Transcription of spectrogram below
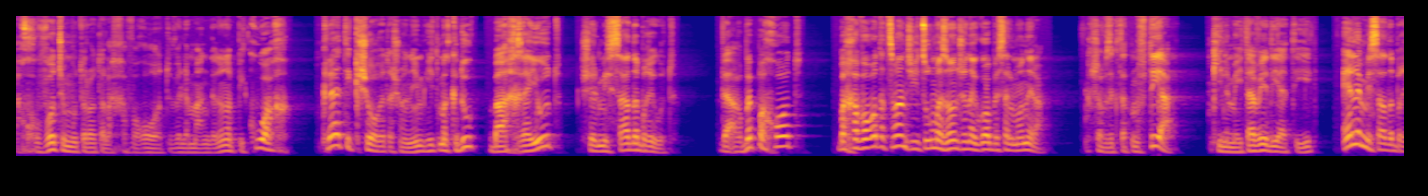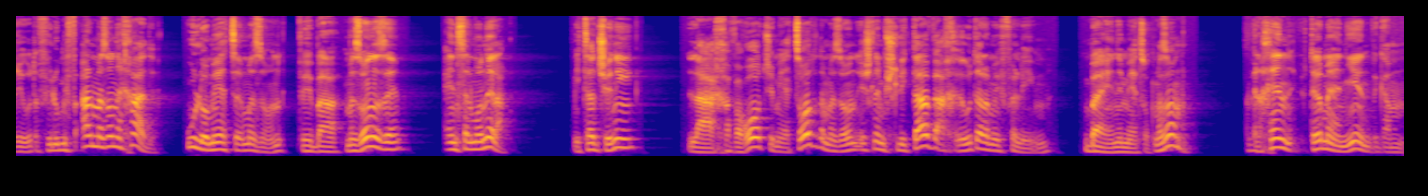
לחובות שמוטלות על החברות ולמנגנון הפיקוח, כלי התקשורת השונים התמקדו באחריות של משרד הבריאות, והרבה פחות בחברות עצמן שייצרו מזון שנגוע בסלמונלה. עכשיו זה קצת מפתיע, כי למיטב ידיעתי, אין למשרד הבריאות אפילו מפעל מזון אחד. הוא לא מייצר מזון, ובמזון הזה אין סלמונלה. מצד שני, לחברות שמייצרות את המזון, יש להם שליטה ואחריות על המפעלים, בהן הן מייצרות מזון. ולכן יותר מעניין וגם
